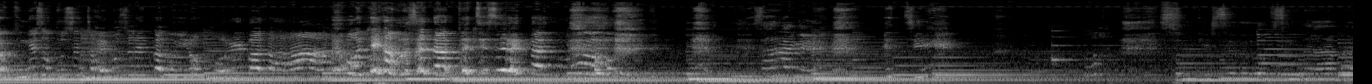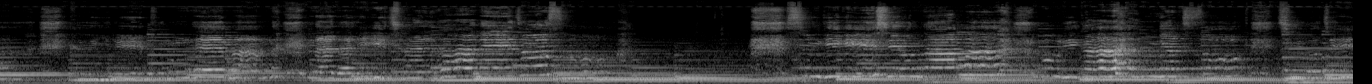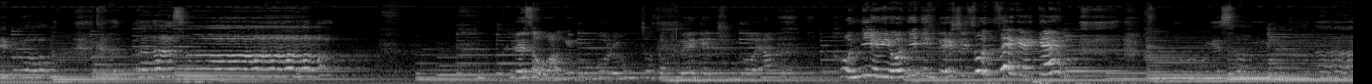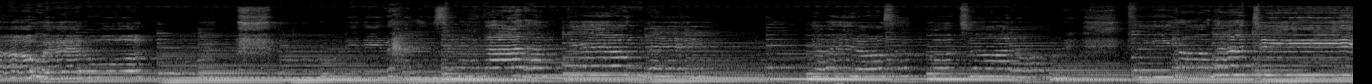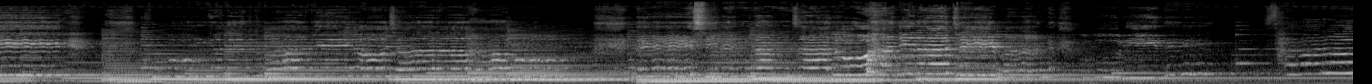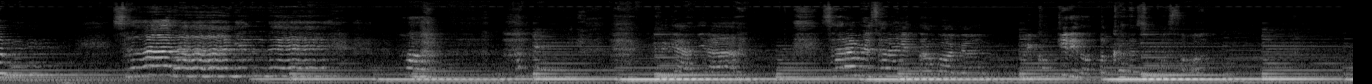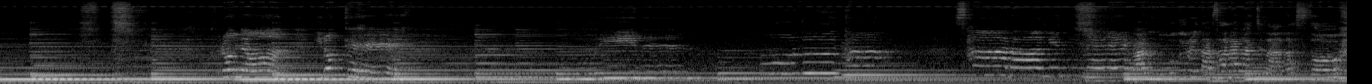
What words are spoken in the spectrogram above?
언니가 궁에서 무슨 잘못을 했다고 이런 벌을 받아. 언니가 무슨 나쁜 짓을 했다고. 사랑을 했지. 어? 숨길 수 없었나 봐. 그 일을 품내만 나다리 잘라내. 언니의 연인인 내시 선생에게? 난 모두를 다 사랑하진 않았어. 어,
